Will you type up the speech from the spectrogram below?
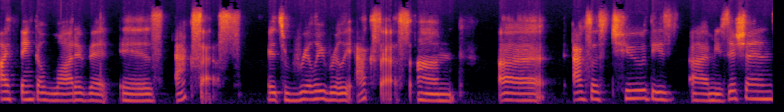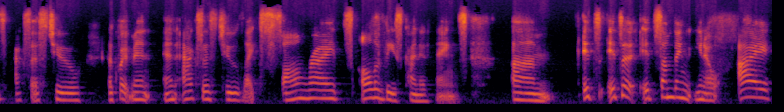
I think a lot of it is access. It's really, really access. Um, uh, access to these uh, musicians, access to equipment, and access to like song rights, all of these kind of things. Um, it's it's a it's something you know I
